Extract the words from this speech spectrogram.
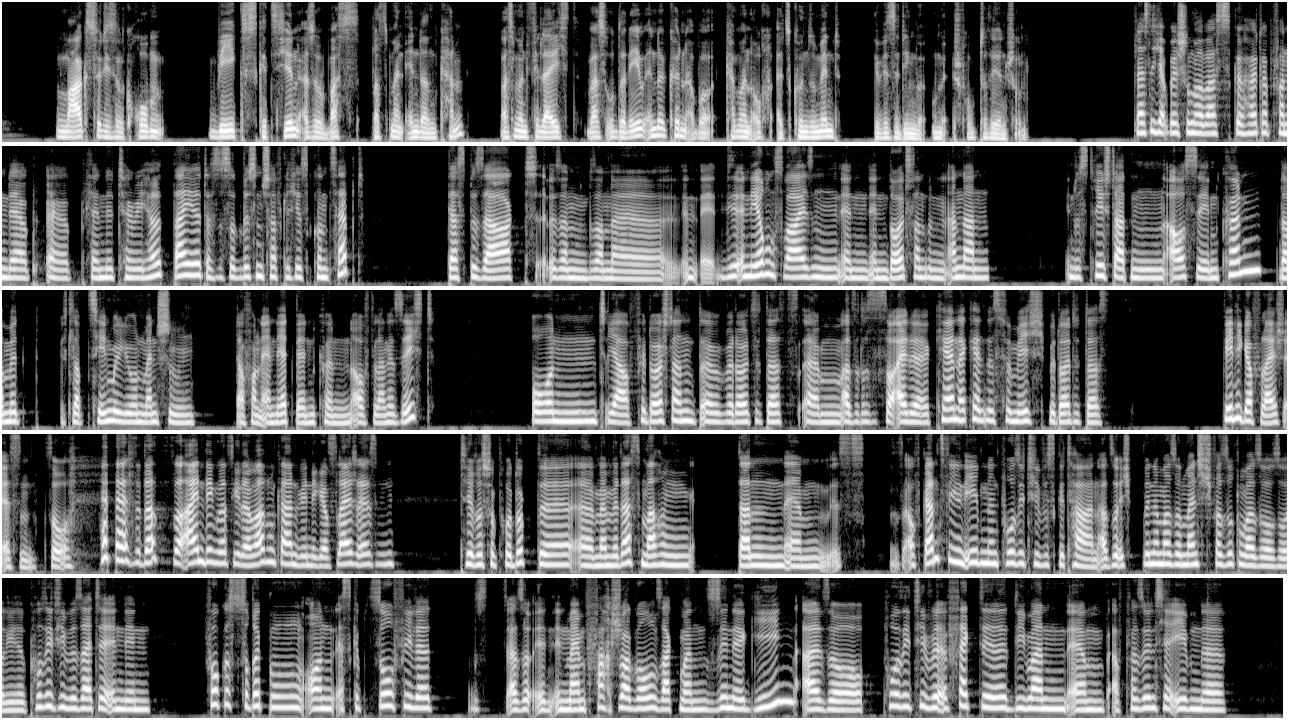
Magst du diesen groben Weg skizzieren, also was, was man ändern kann? Was man vielleicht, was Unternehmen ändern können, aber kann man auch als Konsument gewisse Dinge umstrukturieren schon? Ich weiß nicht, ob ihr schon mal was gehört habt von der äh, Planetary Health Diet. Das ist so ein wissenschaftliches Konzept das besagt, so, so eine, äh, die Ernährungsweisen in, in Deutschland und in anderen Industriestaaten aussehen können, damit, ich glaube, 10 Millionen Menschen davon ernährt werden können auf lange Sicht. Und ja, für Deutschland äh, bedeutet das, ähm, also das ist so eine Kernerkenntnis für mich, bedeutet das weniger Fleisch essen. So. also das ist so ein Ding, was jeder machen kann, weniger Fleisch essen, tierische Produkte. Äh, wenn wir das machen, dann ähm, ist, auf ganz vielen Ebenen Positives getan. Also ich bin immer so ein Mensch, ich versuche immer so, so diese positive Seite in den Fokus zu rücken und es gibt so viele, also in, in meinem Fachjargon sagt man Synergien, also positive Effekte, die man ähm, auf persönlicher Ebene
